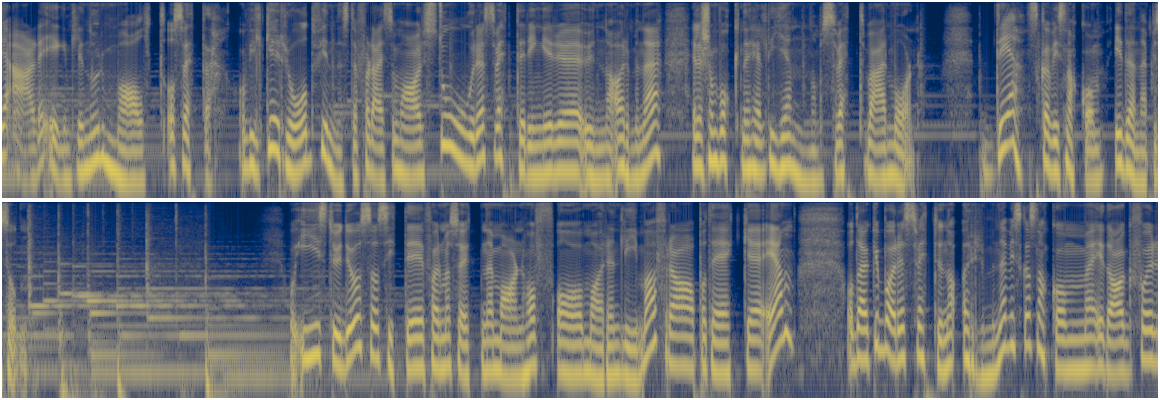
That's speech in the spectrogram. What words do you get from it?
mye er det egentlig normalt å svette? Og hvilke råd finnes det for deg som har store svetteringer under armene, eller som våkner helt gjennomsvett hver morgen? Det skal vi snakke om i denne episoden. Og I studio så sitter farmasøytene Maren Hoff og Maren Lima fra Apotek 1. Og det er jo ikke bare svette under armene vi skal snakke om i dag, for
